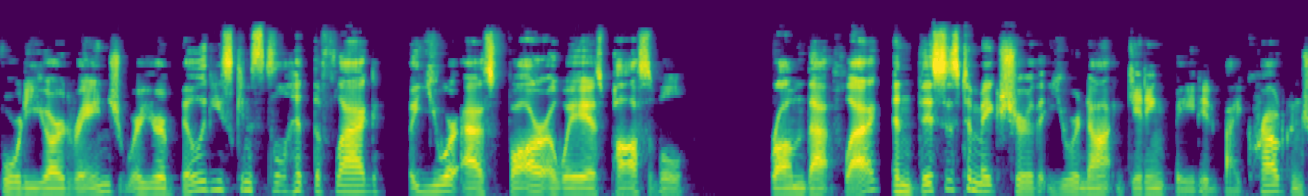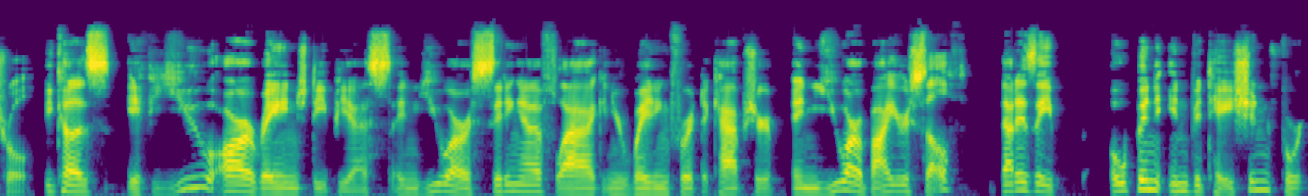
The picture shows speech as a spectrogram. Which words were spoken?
40 yard range where your abilities can still hit the flag, but you are as far away as possible from that flag. And this is to make sure that you are not getting baited by crowd control. Because if you are a range DPS and you are sitting at a flag and you're waiting for it to capture and you are by yourself, that is a open invitation for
